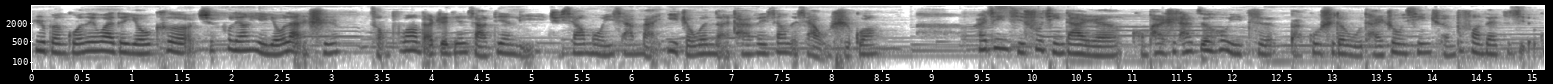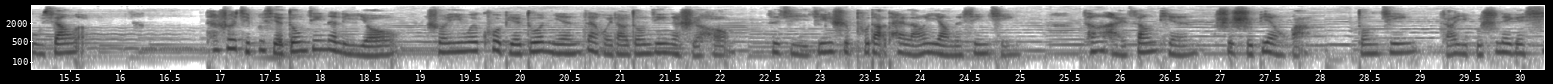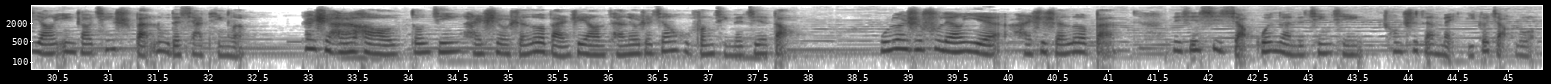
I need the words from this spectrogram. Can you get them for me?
日本国内外的游客去富良野游览时，总不忘到这间小店里去消磨一下满溢着温暖咖啡香的下午时光。而近崎父亲大人，恐怕是他最后一次把故事的舞台重心全部放在自己的故乡了。他说起不写东京的理由，说因为阔别多年再回到东京的时候，自己已经是浦岛太郎一样的心情。沧海桑田，世事变化，东京早已不是那个夕阳映照青石板路的夏天了。但是还好，东京还是有神乐坂这样残留着江户风情的街道。无论是富良野还是神乐坂，那些细小温暖的亲情充斥在每一个角落。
